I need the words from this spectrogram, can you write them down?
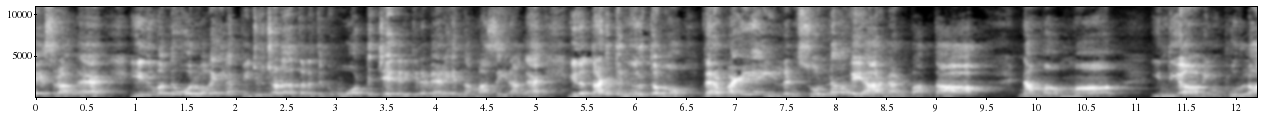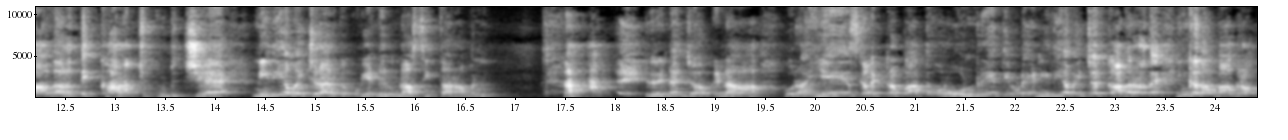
பேசுறாங்க. இது வந்து ஒரு வகையில பிஜு ஜனதாதளத்துக்கு ஓட்டு சேகரிக்கிற வேலையை இந்த அம்மா செய்யறாங்க இதை தடுத்து நிறுத்தணும். வேற வழியே இல்லைன்னு சொன்னவங்க யாருடான்னு பார்த்தா நம்ம அம்மா இந்தியாவின் பொருளாதாரத்தை கரைச்சு குடிச்ச நிதி அமைச்சராக இருக்கக்கூடிய நிர்மலா சீதாராமன். இதுல என்ன ஜோக்குன்னா ஒரு ஐஏஎஸ் கலெக்டரை பார்த்து ஒரு ஒன்றியத்தினுடைய நிதியமைச்சர் கதறதை இங்க தான் பாக்குறோம்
